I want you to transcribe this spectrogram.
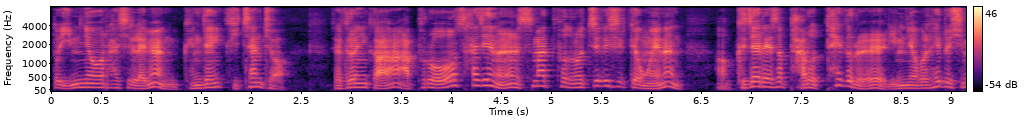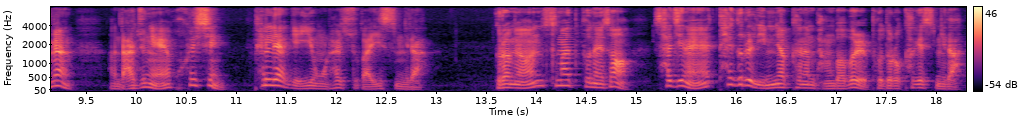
또 입력을 하시려면 굉장히 귀찮죠. 자, 그러니까 앞으로 사진을 스마트폰으로 찍으실 경우에는 어, 그 자리에서 바로 태그를 입력을 해두시면 어, 나중에 훨씬 편리하게 이용을 할 수가 있습니다. 그러면 스마트폰에서 사진에 태그를 입력하는 방법을 보도록 하겠습니다.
